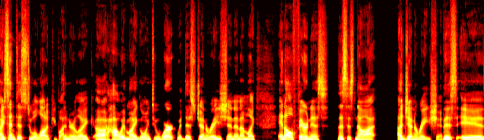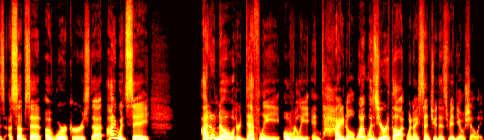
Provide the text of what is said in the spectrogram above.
I sent this to a lot of people, and they're like, uh, How am I going to work with this generation? And I'm like, In all fairness, this is not a generation. This is a subset of workers that I would say I don't know. They're definitely overly entitled. What was your thought when I sent you this video, Shelly?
